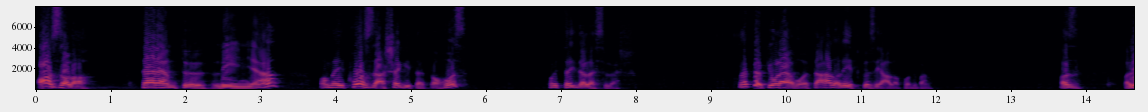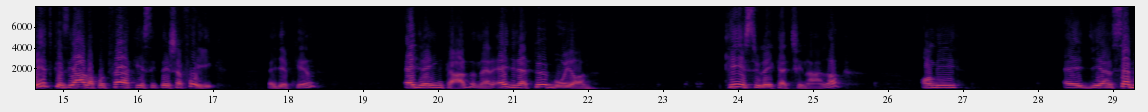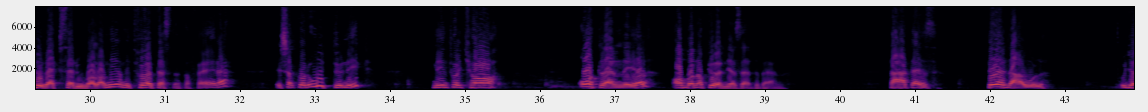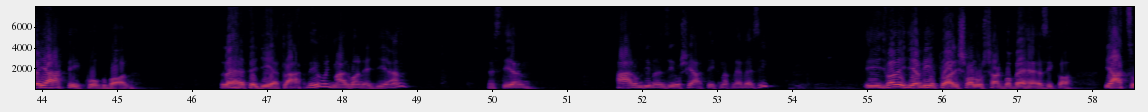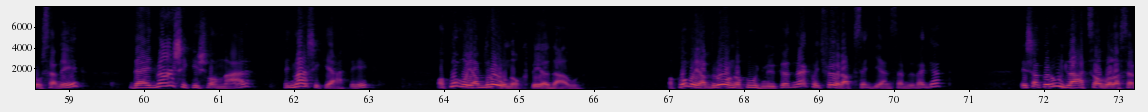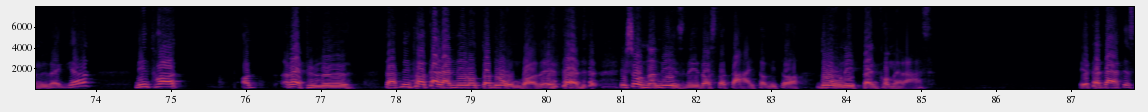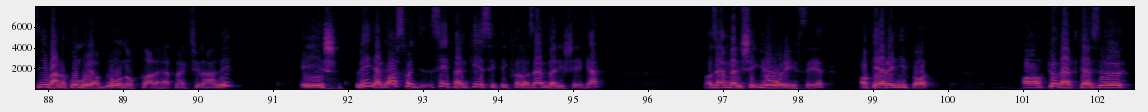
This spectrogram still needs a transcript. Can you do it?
azzal a teremtő lényel amelyik hozzá segített ahhoz hogy te ide leszüless. Mert tök jól el voltál a létközi állapotban az a létközi állapot felkészítése folyik egyébként. Egyre inkább mert egyre több olyan készüléket csinálnak ami egy ilyen szemüvegszerű valami amit föltesznek a fejre és akkor úgy tűnik mint hogyha ott lennél abban a környezetben. Tehát ez például ugye a játékokban lehet egy ilyet látni hogy már van egy ilyen. Ezt ilyen háromdimenziós játéknak nevezik. Így van egy ilyen virtuális valóságba behelyezik a játszó szemét. De egy másik is van már egy másik játék. A komolyabb drónok például. A komolyabb drónok úgy működnek hogy fölraksz egy ilyen szemüveget és akkor úgy látsz avval a szemüveggel mintha a repülő tehát mintha te lennél ott a drónban, érted? és onnan néznéd azt a tájt amit a drón éppen kameráz érted? tehát ezt nyilván a komolyabb drónokkal lehet megcsinálni és lényeg az hogy szépen készítik fel az emberiséget az emberiség jó részét aki erre nyitott a következő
